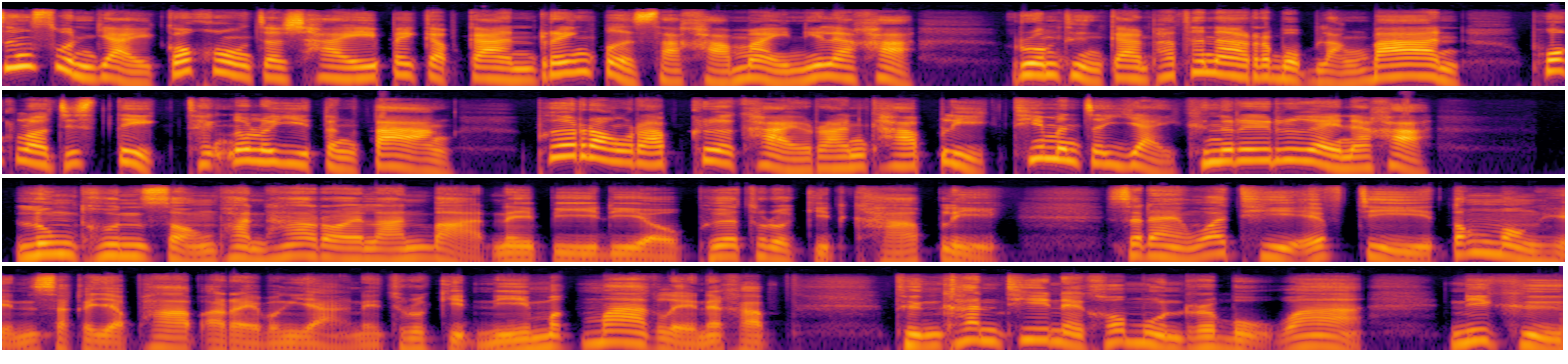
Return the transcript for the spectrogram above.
ซึ่งส่วนใหญ่ก็คงจะใช้ไปกับการเร่งเปิดสาขาใหม่นี่แหละค่ะ รวมถึงการพัฒนาระบบหลังบ้าน พวกโลจิสติก เทคโนโลยีต่างๆ เพื่อรองรับเครือข่ายร้านค้าปลีกที่มันจะใหญ่ขึ้นเรื่อยๆ นะคะ ลงทุน 2,500 ล้านบาทในปีเดียวเพื่อธุรกิจค้าปลีก แสดงว่า TFG ต้องมองเห็นศักยภาพอะไรบางอย่างในธุรกิจนี้มาก ๆ เลยนะครับ ถึงขั้นที่ในข้อมูลระบุว่า นี่คือ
